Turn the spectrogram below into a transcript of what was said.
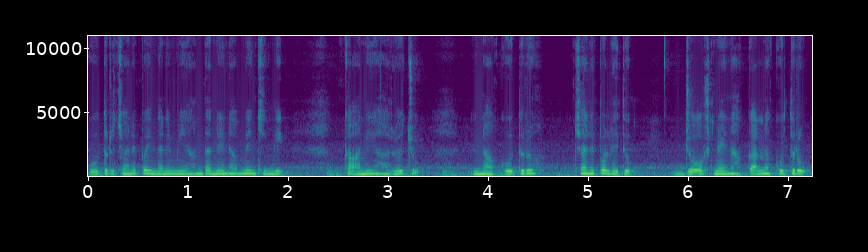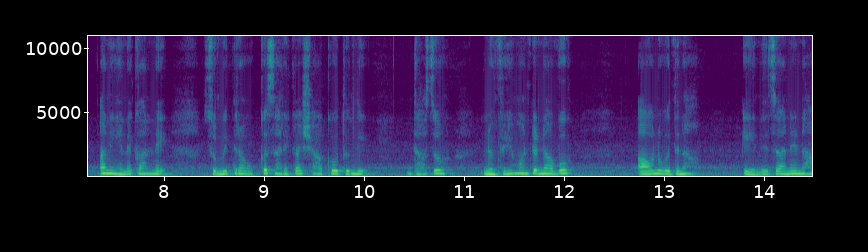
కూతురు చనిపోయిందని మీ అందరినీ నమ్మించింది. కానీ ఆ రోజు నా కూతురు చనిపోలేదు. జోష్నే నా కన్న కూతురు అని వెనకాలనే సుమిత్ర ఒక్కసారిగా షాక్ అవుతుంది. దాసు నువ్వేమంటున్నావు? అవును వదిన ఈ నిజాన్ని నా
